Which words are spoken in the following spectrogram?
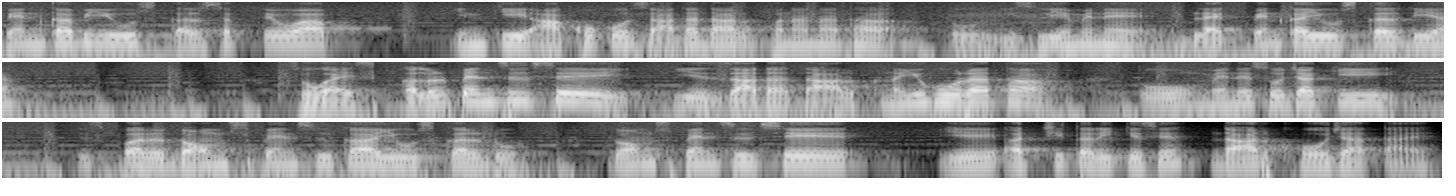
पेन का भी यूज़ कर सकते हो आप। इनकी आँखों को ज़्यादा डार्क बनाना था तो इसलिए मैंने ब्लैक पेन का यूज़ कर दिया। सो so कलर पेंसिल से ये ज़्यादा डार्क नहीं हो रहा था तो मैंने सोचा कि इस पर डॉम्स पेंसिल का यूज़ कर दूँ। डॉम्स पेंसिल से ये अच्छी तरीके से डार्क हो जाता है।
